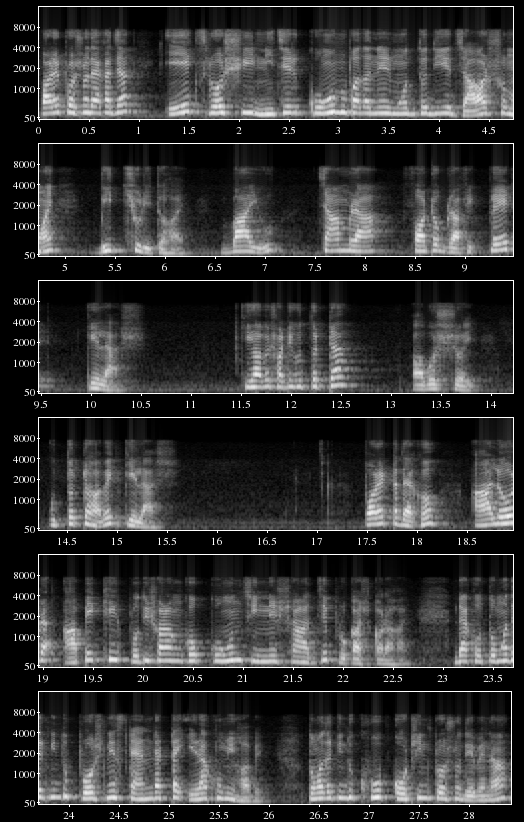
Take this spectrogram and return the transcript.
পরের প্রশ্ন দেখা যাক এক্স রশ্মি নিচের কোন উপাদানের মধ্য দিয়ে যাওয়ার সময় বিচ্ছুরিত হয়। বায়ু, চামড়া, ফটোগ্রাফিক প্লেট, কেলাস। কি হবে সঠিক উত্তরটা? অবশ্যই। উত্তরটা হবে কেলাস। পরেরটা দেখো, আলোর আপেক্ষিক প্রতিসরাঙ্ক কোন চিহ্নের সাহায্যে প্রকাশ করা হয়? দেখো, তোমাদের কিন্তু প্রশ্নের স্ট্যান্ডার্ডটা এরকমই হবে। তোমাদের কিন্তু খুব কঠিন প্রশ্ন দেবে না,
